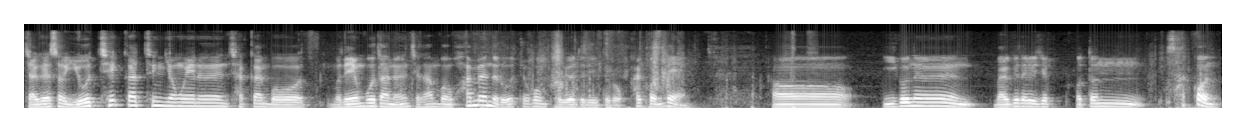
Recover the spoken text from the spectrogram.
자, 그래서 이 책 같은 경우에는 잠깐 뭐, 뭐 내용보다는 제가 한번 화면으로 조금 보여드리도록 할 건데, 어, 이거는 말 그대로 이제 어떤 사건,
